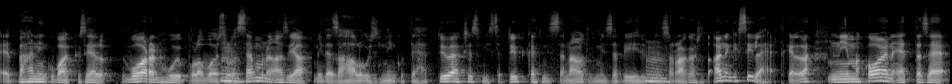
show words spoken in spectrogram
että vähän niin kuin vaikka siellä vuoren huipulla voisi mm. olla semmoinen asia, mitä sä haluaisit niin kuin tehdä työksesi, missä tykkäät, missä nautit, missä viihdyt, mm. missä rakastat, ainakin sillä hetkellä, niin mä koen, että se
